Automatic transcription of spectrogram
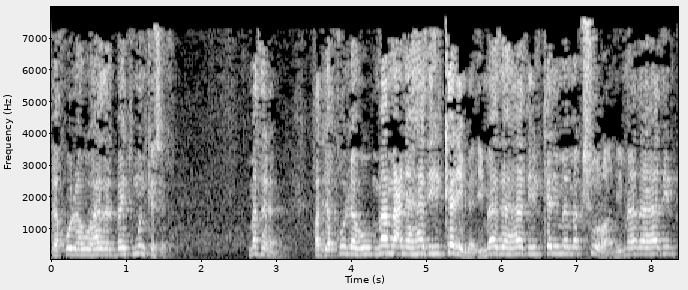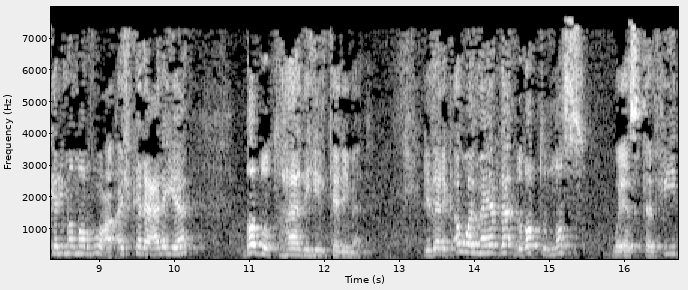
فيقول له هذا البيت منكسر. مثلا قد يقول له ما معنى هذه الكلمة؟ لماذا هذه الكلمة مكسورة؟ لماذا هذه الكلمة مرفوعة؟ أشكل علي ضبط هذه الكلمات. لذلك أول ما يبدأ بضبط النص ويستفيد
